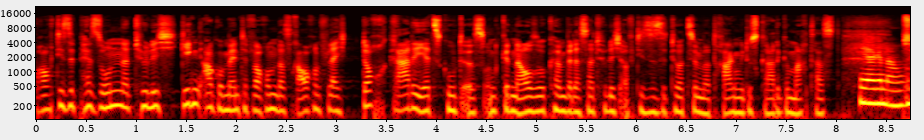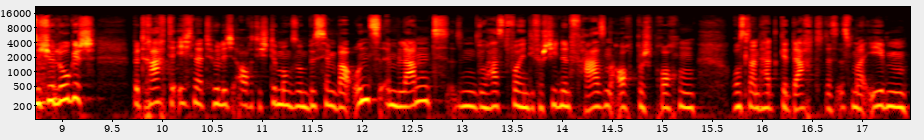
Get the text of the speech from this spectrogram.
braucht diese Person natürlich Gegenargumente, warum das Rauchen vielleicht doch gerade jetzt gut ist. Und genauso können wir das natürlich auf diese Situation übertragen, wie du es gerade gemacht hast. Ja, genau. Psychologisch betrachte ich natürlich auch die Stimmung so ein bisschen bei uns im Land. Du hast vorhin die verschiedenen Phasen auch besprochen. Russland hat gedacht, das ist mal eben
